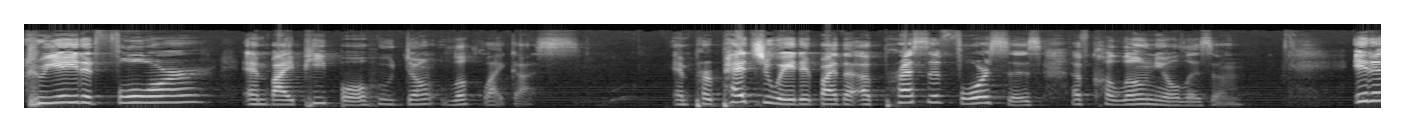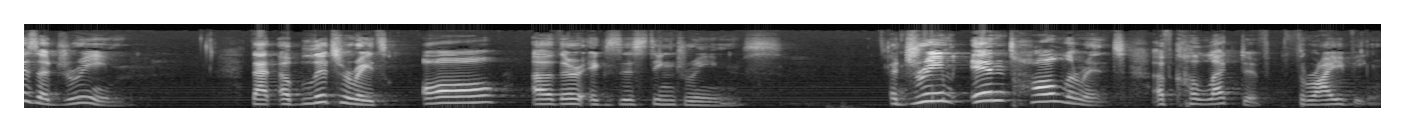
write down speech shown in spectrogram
created for and by people who don't look like us, and perpetuated by the oppressive forces of colonialism. It is a dream that obliterates all other existing dreams. A dream intolerant of collective thriving.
